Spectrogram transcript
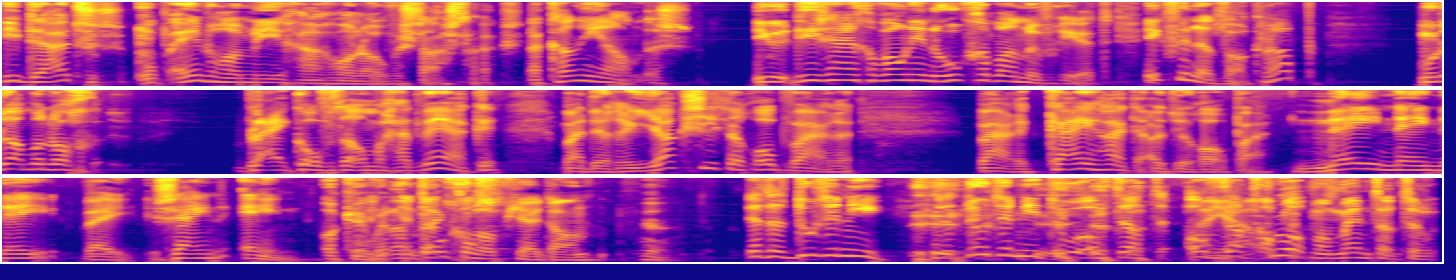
die Duitsers op een of andere manier gaan gewoon overstag straks. Dat kan niet anders. Die, die zijn gewoon in de hoek gemanoeuvreerd. Ik vind dat wel knap. Moet allemaal nog blijken of het allemaal gaat werken. Maar de reacties daarop waren, waren keihard uit Europa. Nee, nee, nee, wij zijn één. Oké, maar En, dat en dat ons... geloof jij dan? Ja. Ja, dat doet er niet. Dat doet er niet toe of dat, of Nou ja, dat op klopt. het moment dat er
